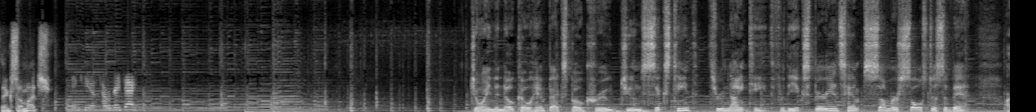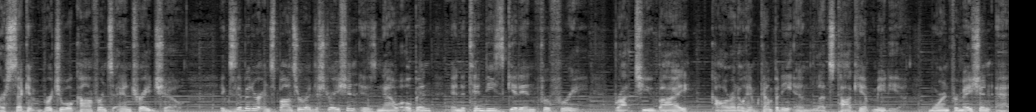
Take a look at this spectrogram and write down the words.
Thanks so much. Thank you. Have a great day. Join the NOCO Hemp Expo crew June 16th through 19th for the Experience Hemp Summer Solstice event, our second virtual conference and trade show. Exhibitor and sponsor registration is now open, and attendees get in for free. Brought to you by Colorado Hemp Company and Let's Talk Hemp Media. More information at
